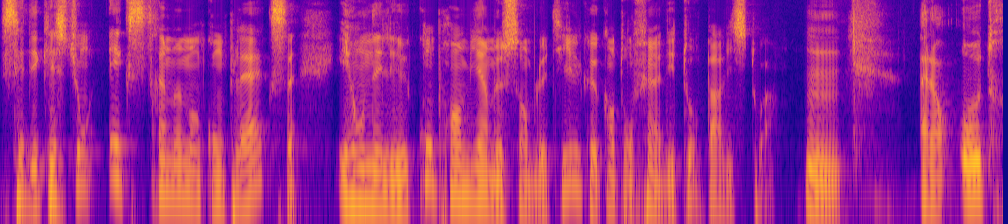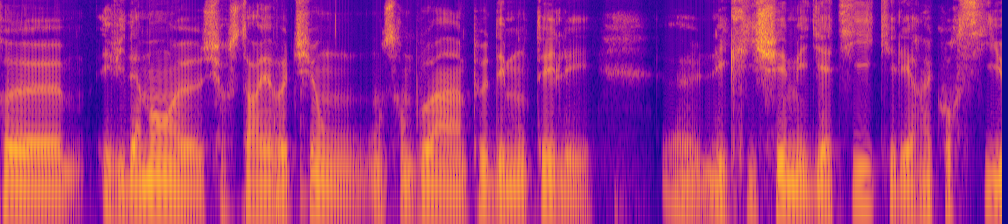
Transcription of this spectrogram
C'est des questions extrêmement complexes et on les comprend bien, me semble-t-il, que quand on fait un détour par l'histoire. Mmh. Alors, autre, euh, évidemment, euh, sur Storia Voce, on, s'emploie à un peu démonter les, euh, clichés médiatiques et les raccourcis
